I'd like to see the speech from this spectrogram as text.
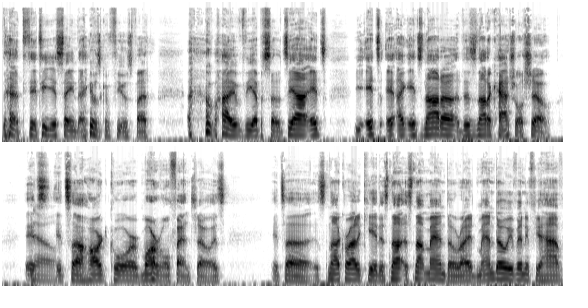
TJ saying that he was confused by by the episodes. Yeah, it's it's it, it's not a this is not a casual show. It's No. it's a hardcore Marvel fan show. It's it's a it's not Karate Kid. It's not it's not Mando, right? Mando. Even if you have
